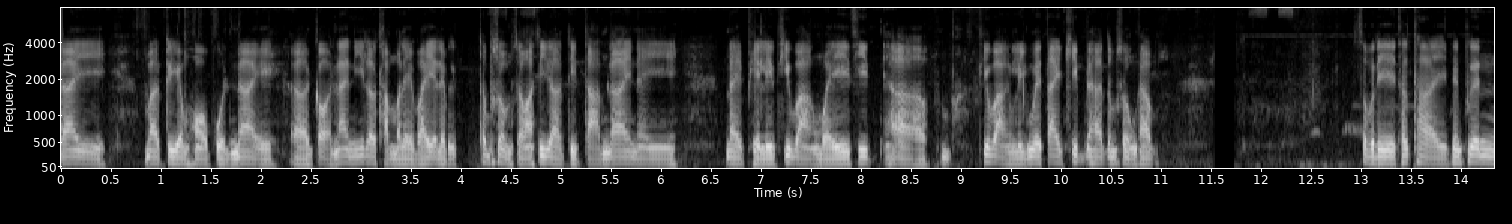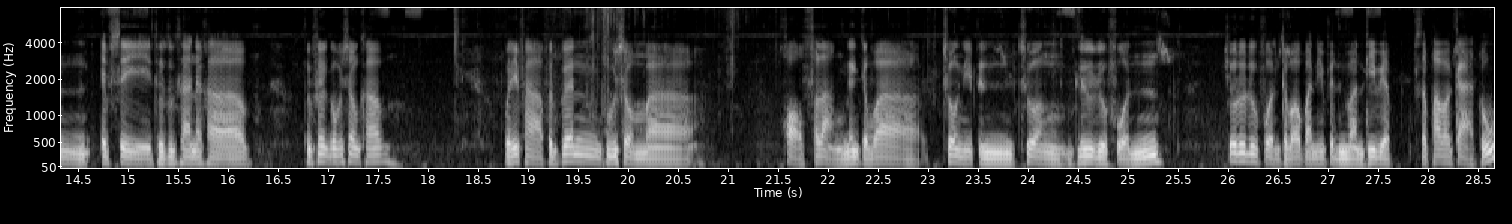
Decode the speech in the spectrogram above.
ได้มาเตรียมห่อผลได้ก่อนหน้านี้เราทำอะไรไว้อะไรท่านผู้ชมสามารถที่จะติดตามได้ในในเพลย์ลิสต์ที่วางไว้ที่ที่วางลิงก์ไว้ใต้คลิปนะครับท่านผู้ชมครับ สวัสดีทักทายเพื่อนๆ FC ทุกทุกท่านนะครับ เพื่อนๆคุณผู้ชมครับ วันนี้พาเพื่อนๆคุณผู้ชมมาห่อฝรั่ง เนื่องจากว่าช่วงนี้เป็นช่วงฤดูฝน ช่วงฤดูฝน แต่ว่าวันนี้เป็นวันที่แบบสภาพอากาศอู้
